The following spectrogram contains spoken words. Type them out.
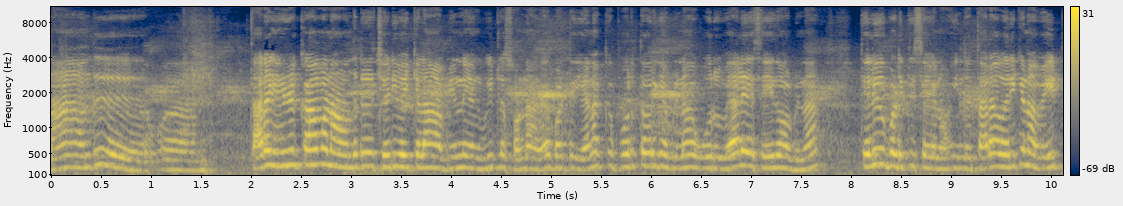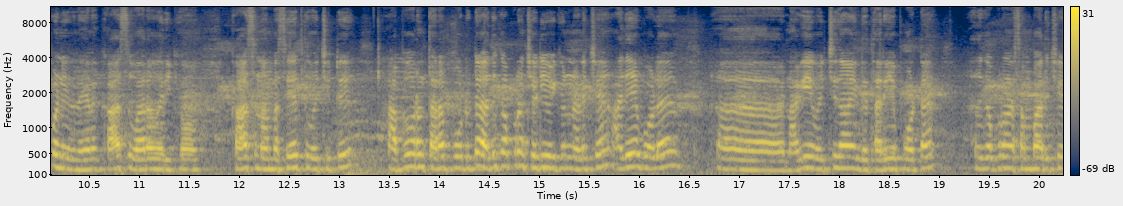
நான் வந்து தரை இழுக்காமல் நான் வந்துட்டு செடி வைக்கலாம் அப்படின்னு எங்கள் வீட்டில் சொன்னாங்க. பட் எனக்கு பொறுத்த வரைக்கும் அப்படின்னா ஒரு வேலையை செய்தோம் அப்படின்னா தெளிவுபடுத்தி செய்யணும். இந்த தர வரைக்கும் நான் வெயிட் பண்ணியிருந்தேன். எனக்கு காசு வர வரைக்கும் காசு நம்ம சேர்த்து வச்சுட்டு அப்புறம் தரை போட்டுட்டு அதுக்கப்புறம் செடி வைக்கணும்னு நினச்சேன். அதே போல் நகையை வச்சு தான் இந்த தரையை போட்டேன். அதுக்கப்புறம் சம்பாரித்து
